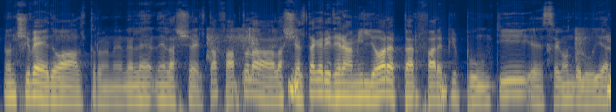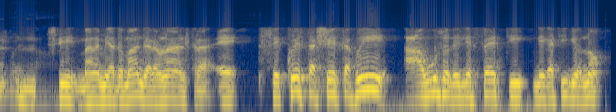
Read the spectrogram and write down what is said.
non, ci vedo altro nelle, nella scelta. Ha fatto la, la, scelta che riteneva migliore per fare più punti, e secondo lui era quella. Mm, sì, ma la mia domanda era un'altra: è se questa scelta qui ha avuto degli effetti negativi o no?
